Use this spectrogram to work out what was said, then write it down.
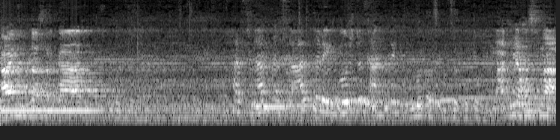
काय म्हणता सरकार हसणार नसाल तर एक गोष्ट सांगते नाही हसणार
